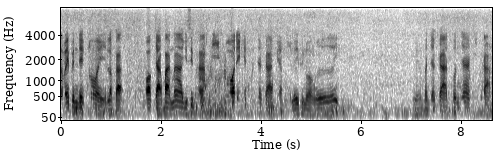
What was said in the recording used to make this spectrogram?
สมัยเป็นเด็กหน่อย แล้วก็ออกจากบ้านมาอายุสิบห้าปีพ่อได้เห็นบรรยากาศแบบนี้เลยพี่น้องเอ้ยบรรยากาศต้นหญ้าขีกาก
